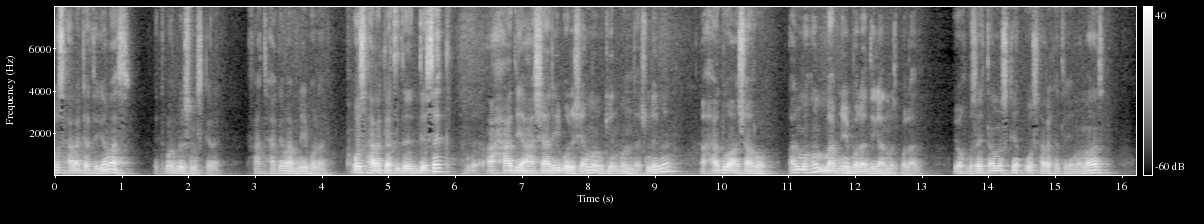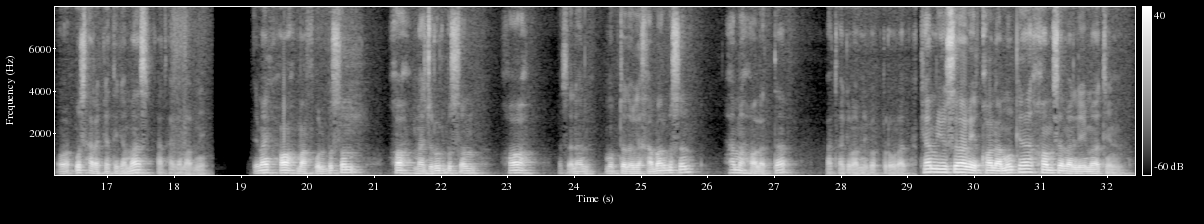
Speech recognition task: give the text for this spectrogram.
O'z harakatiga emas e'tibor berishimiz kerak. Fathaga mabniy bo'ladi. O'z harakatida desak ahadi ashariy bo'lishi ham mumkin unda. Shundaymi? Ahadu asharu. Al muhim mabniy bo'ladi deganimiz bo'ladi. Yo'q biz aytamizki o'z harakatiga emas o'z harakatiga emas fathaga mabniy demak xoh maful bo'lsin xoh majrur bo'lsin xoh masalan mubtadoga xabar bo'lsin hamma holatda fathaga mabniy bo'lib turaveradi. Kam yusavi qalamuka xomsa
